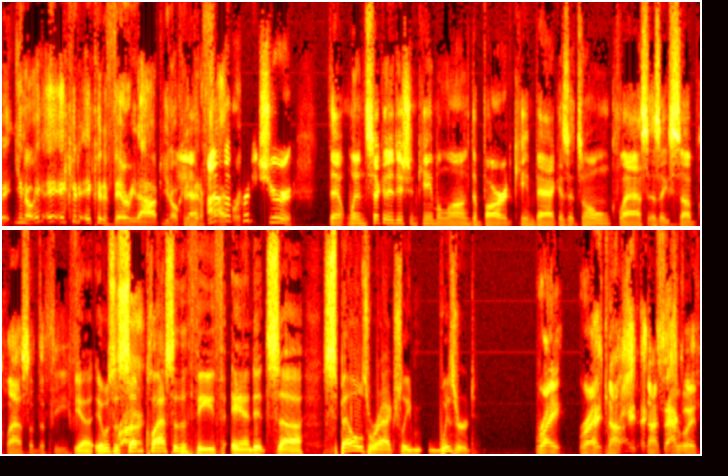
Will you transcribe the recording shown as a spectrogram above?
it, you know it, it it could it could have varied out. You know, could Yeah, have been a I'm, five. I'm or- pretty sure that when second edition came along, the bard came back as its own class as a subclass of the thief. Yeah, it was a Right. subclass of the thief, and its uh, spells were actually wizard. Right, right, Right, not right, not exactly. druid.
